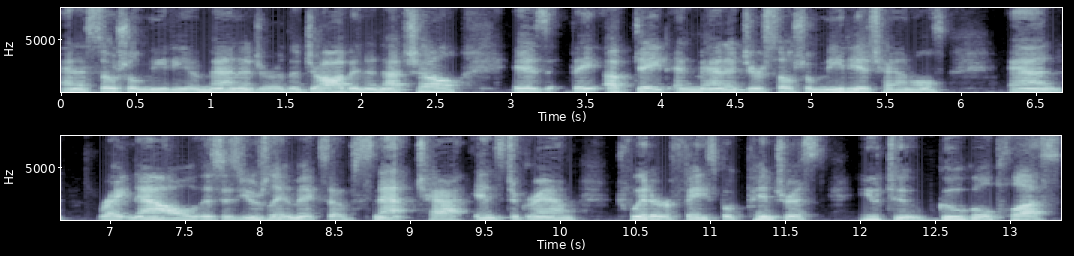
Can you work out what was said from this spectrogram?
And a social media manager, the job in a nutshell is they update and manage your social media channels. And right now, this is usually a mix of Snapchat, Instagram, Twitter, Facebook, Pinterest, YouTube, Google Plus,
